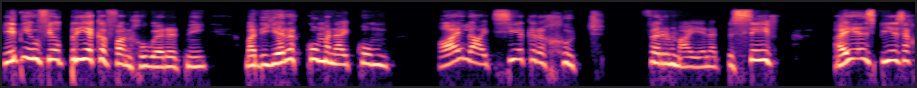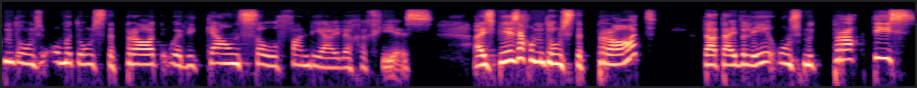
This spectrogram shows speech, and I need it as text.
Weet nie hoeveel preke van gehoor het nie, maar die Here kom en hy kom highlight sekere goed vir my en ek besef hy is besig met ons om met ons te praat oor die counsel van die Heilige Gees. Hy's besig om met ons te praat dat hy wil hê ons moet prakties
